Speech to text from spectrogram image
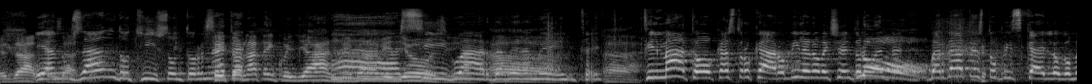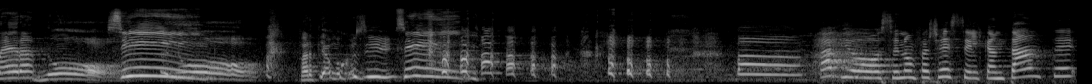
Esatto, E esatto. annusandoti sono tornata... Sei tornata in quegli anni Ah, meravigliosi. sì, guarda, Ah, veramente. ah. Filmato Castrocaro, 1990. No! Guardate sto pischello com'era. No! Sì! No! Partiamo così? Sì! Fabio, se non facesse il cantante,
